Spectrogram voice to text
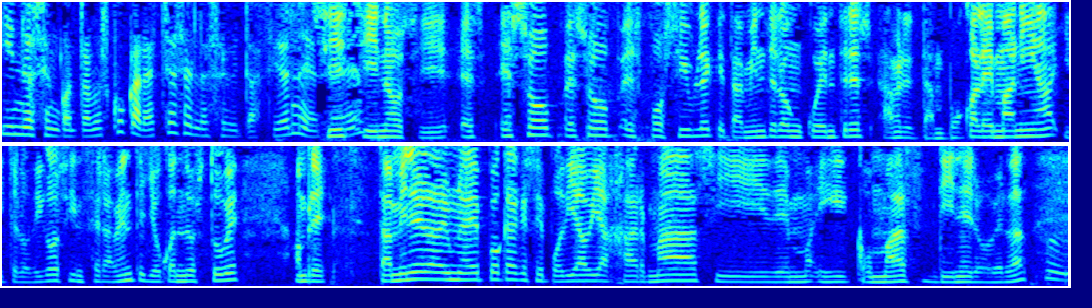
y nos encontramos cucarachas en las habitaciones. Sí, ¿eh? sí, no, sí. Es, eso, eso es posible que también te lo encuentres. Hombre, tampoco Alemania, y te lo digo sinceramente, yo cuando estuve, hombre, también era una época que se podía viajar más y, y con más dinero, ¿verdad? Mm.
